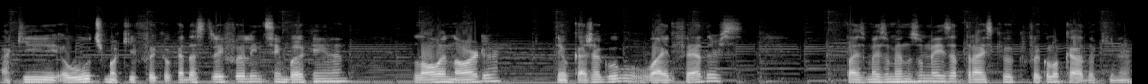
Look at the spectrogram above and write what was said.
Aqui, o último aqui foi que eu cadastrei foi o Lindsay Buckingham, Law and Order, tem o Kajagoogoo, Wild Feathers. Faz mais ou menos um mês atrás que foi colocado aqui, né?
